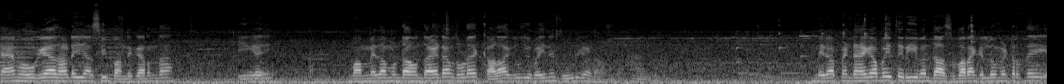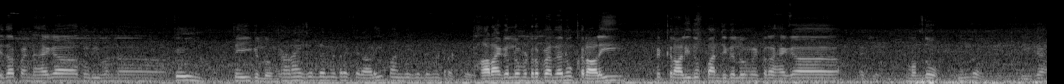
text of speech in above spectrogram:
ਟਾਈਮ ਹੋ ਗਿਆ ਸਾਡੇ ਏਜੰਸੀ ਬੰਦ ਕਰਨ ਦਾ। ਠੀਕ ਹੈ ਜੀ। ਮਾਮੇ ਦਾ ਮੁੰਡਾ ਹੁੰਦਾ ਇਹ ਟਾਈਮ ਥੋੜਾ ਜਿਹਾ ਕਾਲਾ ਕਿਉਂਕਿ ਬਾਈ ਨੇ ਦੂਰ ਜਾਣਾ ਹੁੰਦਾ। ਮੇਰਾ ਪਿੰਡ ਹੈਗਾ ਬਾਈ ਤਕਰੀਬਨ 10-12 ਕਿਲੋਮੀਟਰ ਤੇ ਇਹਦਾ ਪਿੰਡ ਹੈਗਾ ਤਕਰੀਬਨ 23 23 ਕਿਲੋਮੀਟਰ। 18 ਕਿਲੋਮੀਟਰ ਕਰਾਲੀ 5 ਕਿਲੋਮੀਟਰ ਅੱਗੇ। 18 ਕਿਲੋਮੀਟਰ ਪੈਂਦਾ ਇਹਨੂੰ ਕਰਾਲੀ ਤੇ ਕਰਾਲੀ ਤੋਂ 5 ਕਿਲੋਮੀਟਰ ਹੈਗਾ ਮੰਦੋ। ਠੀਕ ਆ।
